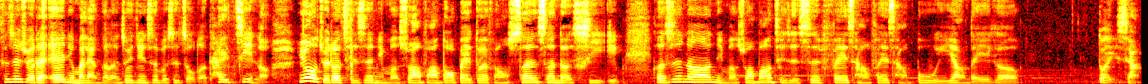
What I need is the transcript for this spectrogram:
甚至觉得，诶，你们两个人最近是不是走得太近了，因为我觉得其实你们双方都被对方深深的吸引，可是呢，你们双方其实是非常非常不一样的一个对象，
